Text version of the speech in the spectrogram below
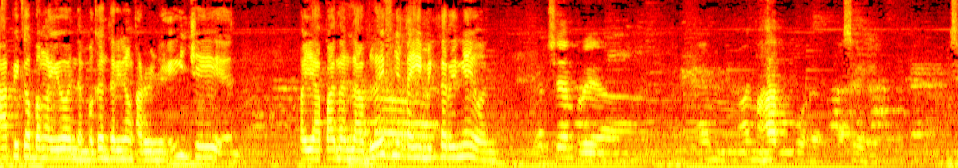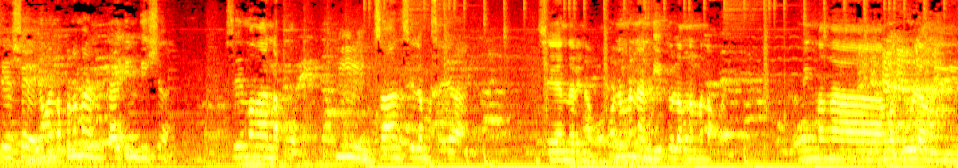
happy ka ba ngayon na maganda rin ang career ni AJ and kaya pa ng love life niya, tahimik na rin ngayon? Well, siyempre, ah, I'm, I'm happy for her kasi kasi siya, yung anak ko naman, kahit hindi siya. Kasi yung mga anak ko, Hmm. saan sila masaya. Masaya na rin ako. Ako naman, nandito lang naman ako. eh. Kaming mga magulang, eh,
